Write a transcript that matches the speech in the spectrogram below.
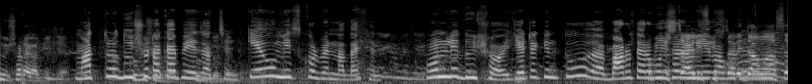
200 টাকা মাত্র দুইশো টাকায় পেয়ে যাচ্ছেন। কেউ মিস করবেন না দেখেন। অনলি দুইশো। যেটা কিন্তু বারো তেরো জামা আছে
